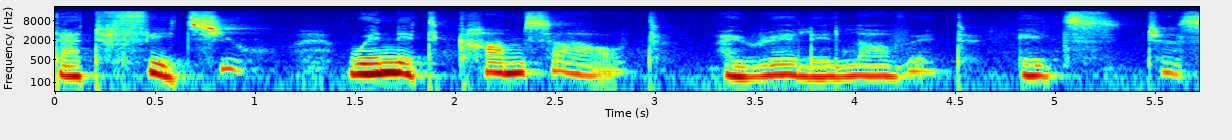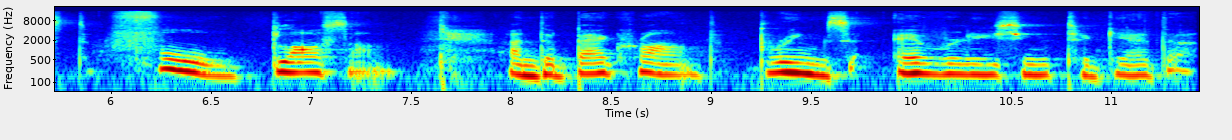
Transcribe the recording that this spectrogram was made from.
that fits you. When it comes out, I really love it. It's just full blossom, and the background brings everything together.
